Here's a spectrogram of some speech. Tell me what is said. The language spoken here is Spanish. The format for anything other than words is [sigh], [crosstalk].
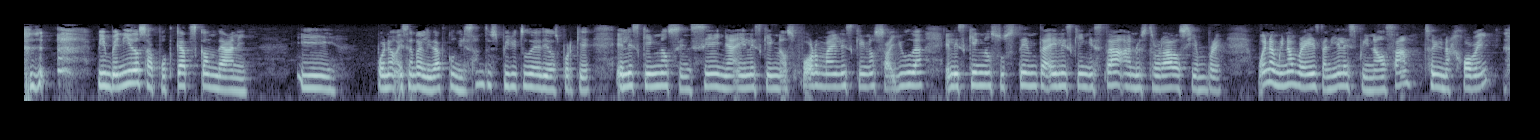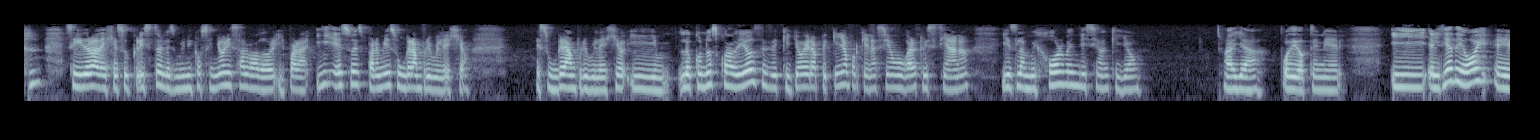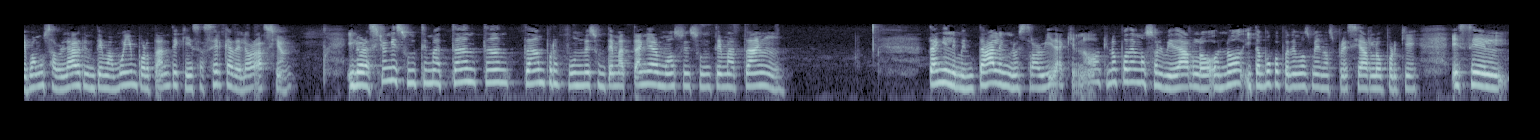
[laughs] Bienvenidos a Podcasts con Dani. Y bueno, es en realidad con el Santo Espíritu de Dios, porque Él es quien nos enseña, Él es quien nos forma, Él es quien nos ayuda, Él es quien nos sustenta, Él es quien está a nuestro lado siempre. Bueno, mi nombre es Daniela Espinosa, soy una joven [laughs] seguidora de Jesucristo, Él es mi único Señor y Salvador, y, para, y eso es para mí es un gran privilegio es un gran privilegio y lo conozco a Dios desde que yo era pequeña porque nací en un hogar cristiano y es la mejor bendición que yo haya podido tener. Y el día de hoy eh, vamos a hablar de un tema muy importante que es acerca de la oración. Y la oración es un tema tan, tan, tan profundo, es un tema tan hermoso, es un tema tan tan elemental en nuestra vida que no, que no podemos olvidarlo o no, y tampoco podemos menospreciarlo porque es el,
